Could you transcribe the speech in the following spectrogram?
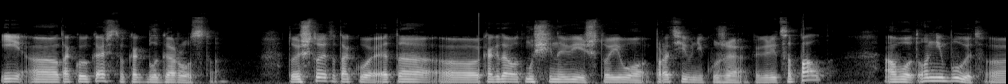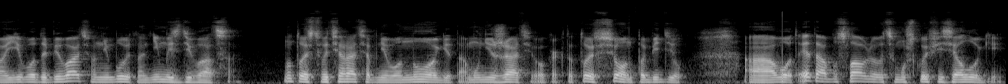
И а, такое качество, как благородство. То есть, что это такое? Это когда вот мужчина видит, что его противник уже, как говорится, пал, а вот он не будет его добивать, он не будет над ним издеваться. Ну, то есть вытирать об него ноги, там, унижать его как-то. То есть все, он победил. А, вот, это обуславливается мужской физиологией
